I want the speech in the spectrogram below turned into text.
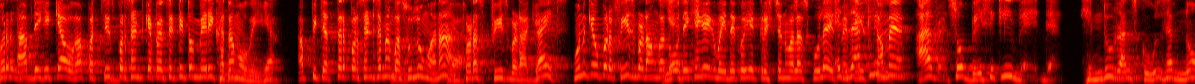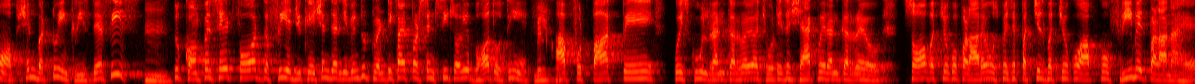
और आप देखिए क्या होगा 25 परसेंट कैपेसिटी तो मेरी खत्म हो गई Yeah. अब पिछहत्तर परसेंट से मैं वसूलूँगा ना Yeah. थोड़ा फ़ीस बढ़ा के Right. उनके ऊपर फ़ीस बढ़ाऊँगा तो वो देखेंगे कि भाई देखो ये क्रिश्चियन वाला स्कूल है इसमें फ़ीस कम है basically the Hindu run schools have no option but to increase their fees. Hmm. to compensate for the free education they're giving to 25% seats और ये बहुत होती हैं। आप फुटपाथ पे कोई स्कूल रन कर रहे हो या छोटे से शैक में रन कर रहे हो 100 बच्चों को पढ़ा रहे हो उसमें से 25 बच्चों को आपको फ्री में पढ़ाना है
